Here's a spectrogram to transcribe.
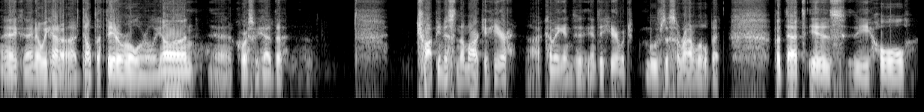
I, I know we had a, a, delta theta roll early on. And of course, we had the choppiness in the market here uh, coming into, into here, which moves us around a little bit. But that is the whole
